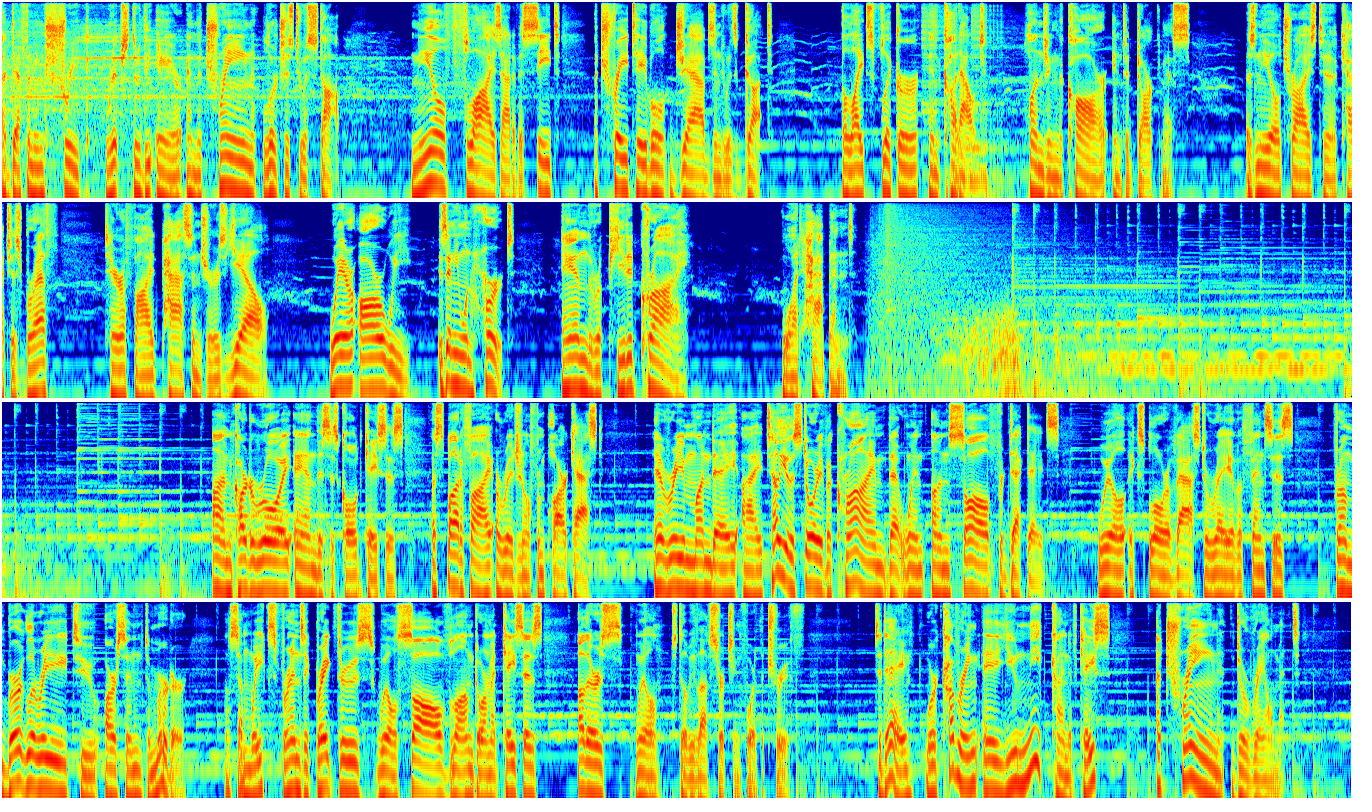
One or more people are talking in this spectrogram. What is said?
A deafening shriek rips through the air and the train lurches to a stop. Neil flies out of his seat. A tray table jabs into his gut. The lights flicker and cut out, plunging the car into darkness. As Neil tries to catch his breath, terrified passengers yell, Where are we? Is anyone hurt? And the repeated cry, What happened? I'm Carter Roy, and this is Cold Cases, a Spotify original from Parcast. Every Monday, I tell you the story of a crime that went unsolved for decades. We'll explore a vast array of offenses, from burglary to arson to murder. Some weeks, forensic breakthroughs will solve long dormant cases, others will still be left searching for the truth. Today, we're covering a unique kind of case a train derailment.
